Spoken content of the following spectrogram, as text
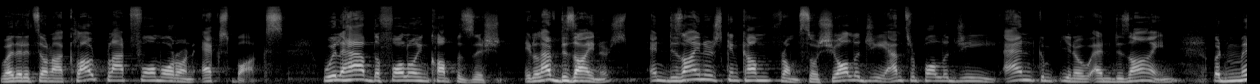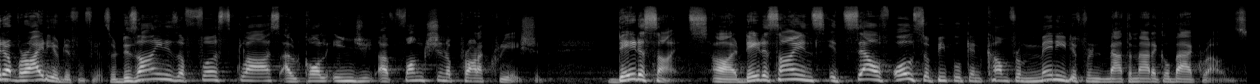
whether it's on our cloud platform or on Xbox, will have the following composition. It'll have designers, and designers can come from sociology, anthropology, and you know, and design, but a variety of different fields. So design is a first class, I would call a function of product creation. Data science. Uh, data science itself, also people can come from many different mathematical backgrounds.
